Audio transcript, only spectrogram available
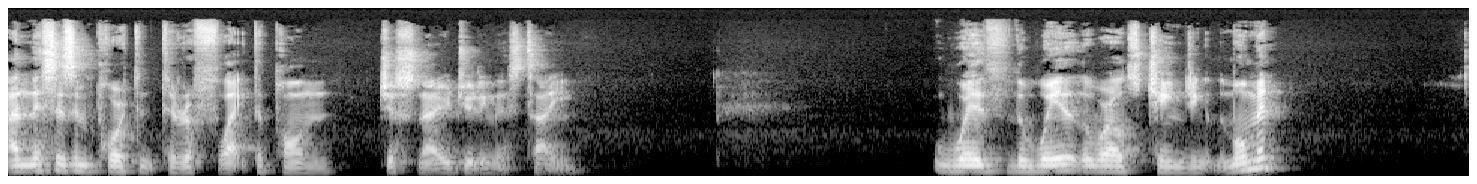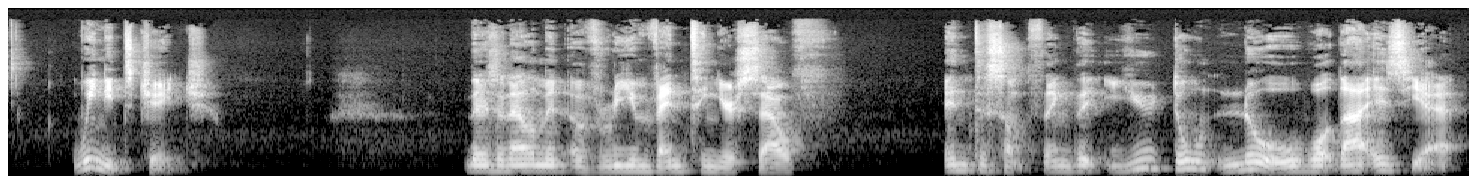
And this is important to reflect upon just now during this time. With the way that the world's changing at the moment, we need to change. There's an element of reinventing yourself into something that you don't know what that is yet.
